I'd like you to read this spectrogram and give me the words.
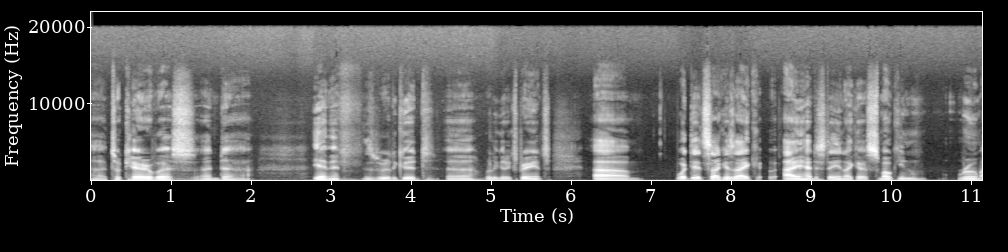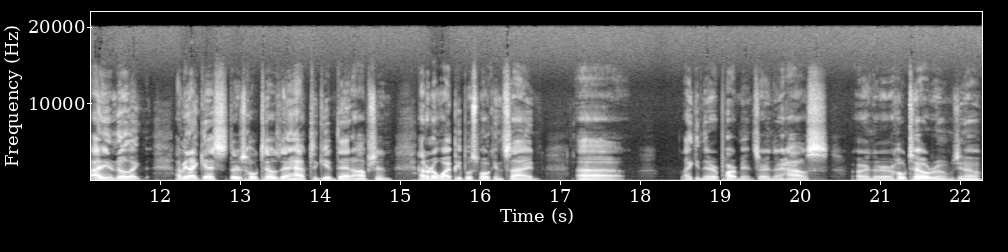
uh, took care of us, and uh, yeah, man, this was really good, uh, really good experience. Um, what did suck is like I had to stay in like a smoking room. I didn't know like I mean I guess there's hotels that have to give that option. I don't know why people smoke inside, uh, like in their apartments or in their house or in their hotel rooms. You know,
